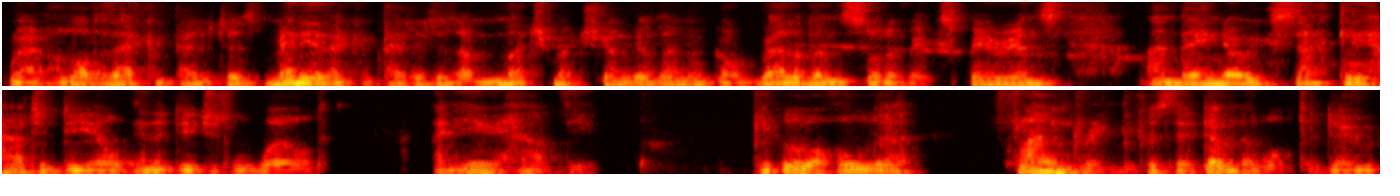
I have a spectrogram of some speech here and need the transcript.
where a lot of their competitors, many of their competitors, are much, much younger than them, have got relevant sort of experience, and they know exactly how to deal in a digital world. And you have the people who are older floundering because they don't know what to do.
